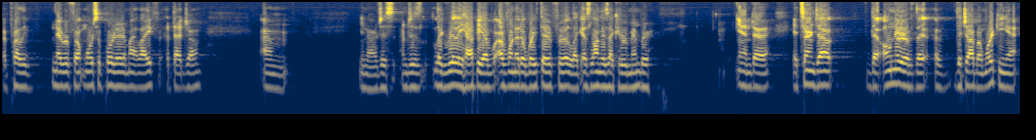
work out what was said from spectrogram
I probably never felt more supported in my life at that job. Um, you know, just I'm just like really happy. I've, I've wanted to work there for like as long as I could remember. And uh, it turns out the owner of the of the job I'm working at,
